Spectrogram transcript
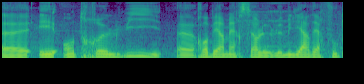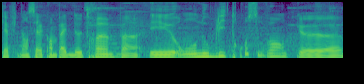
Euh, et entre lui, Robert Mercer, le, milliardaire fou qui a financé la campagne de Trump, hein, et on oublie trop souvent que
